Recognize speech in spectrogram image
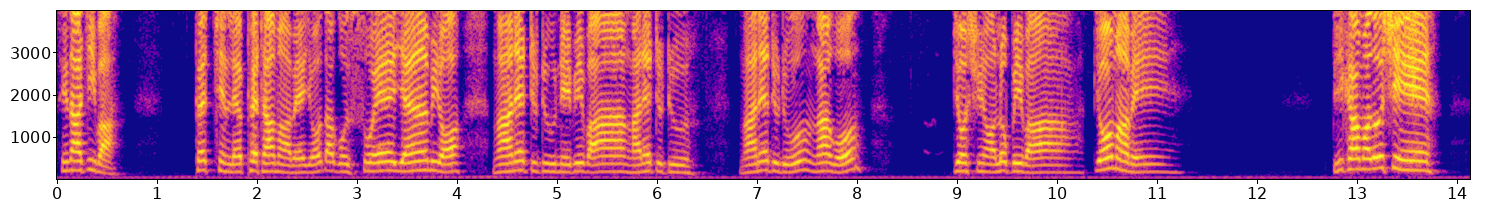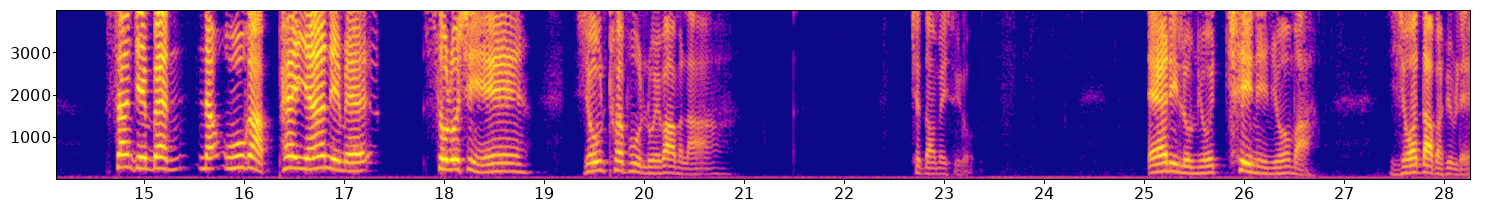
စဉ်းစားကြည့်ပါဖက်ချင်လဲဖက်ထားမှာပဲယောသကိုဆွဲရမ်းပြီးတော့ငါနဲ့တူတူနေပေးပါငါနဲ့တူတူငါနဲ့တူတူငါ့ကိုပျော်ရွှင်အောင်လုပ်ပေးပါပြောမှာပဲဒီခါမှာတို့ရှင်စံကျင်ဘက်နှစ်ဦးကဖက်ရမ်းနေမယ်ဆိုလို့ရှိရင်ယုံထွက်ဖို့လွယ်ပါမလားချစ်တော်မိတ်ဆွေတို့ အဲ့ဒီလိုမျိုးခြေနေမျိုးမှာယောသဘာဖြစ်လဲ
